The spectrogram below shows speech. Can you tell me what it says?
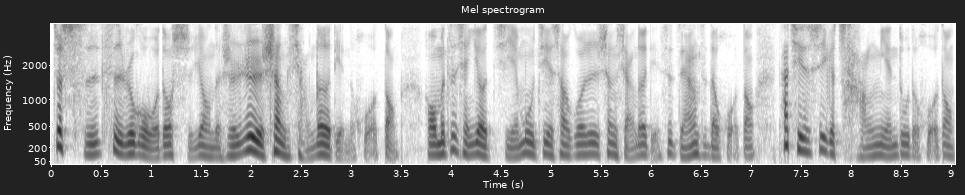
这十次如果我都使用的是日盛享乐点的活动，我们之前也有节目介绍过日盛享乐点是怎样子的活动。它其实是一个长年度的活动，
